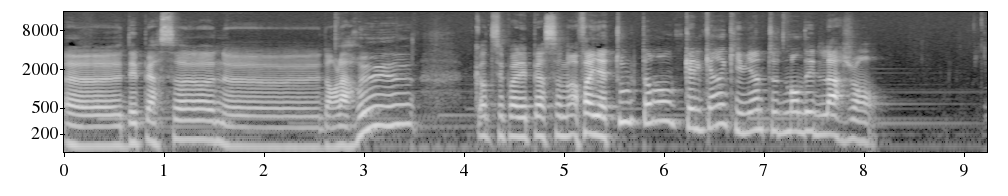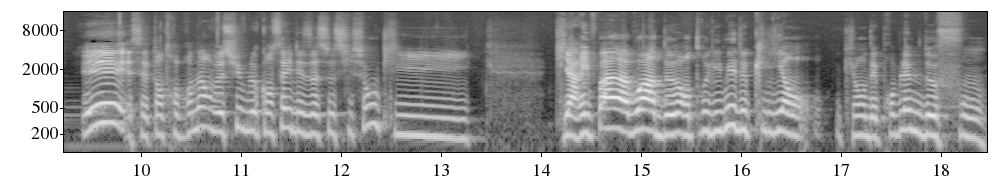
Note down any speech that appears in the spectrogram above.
euh, des personnes euh, dans la rue. Quand c'est pas les personnes. Enfin, il y a tout le temps quelqu'un qui vient te demander de l'argent. Et cet entrepreneur veut suivre le conseil des associations qui qui n'arrivent pas à avoir de entre guillemets de clients, qui ont des problèmes de fonds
